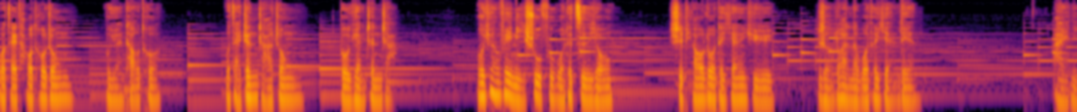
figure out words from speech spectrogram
我在逃脱中不愿逃脱，我在挣扎中不愿挣扎。我愿为你束缚我的自由，是飘落的烟雨。惹乱了我的眼帘，爱你，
